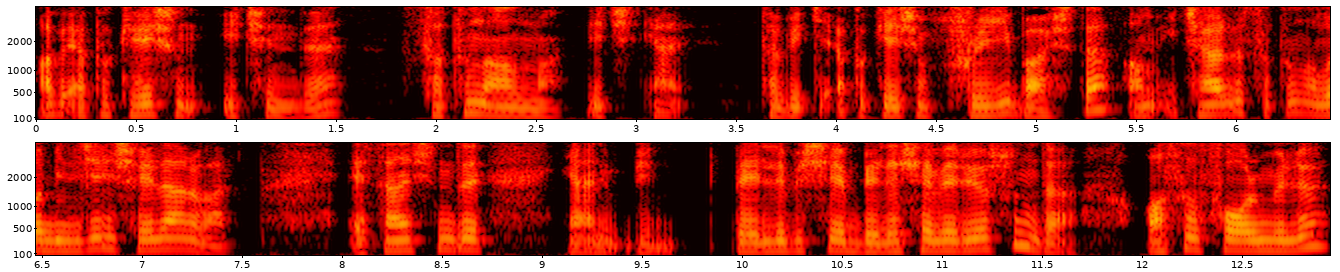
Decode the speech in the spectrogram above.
abi application içinde satın alma iç yani tabii ki application free başta ama içeride satın alabileceğin şeyler var. E sen şimdi yani bir, belli bir şey beleşe veriyorsun da asıl formülü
